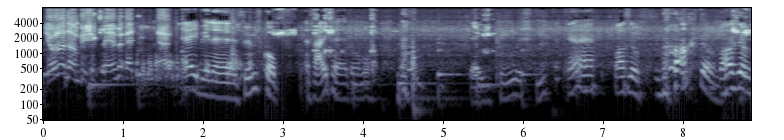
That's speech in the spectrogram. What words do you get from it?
Jonathan, bist du clever? Ja. Hey, ich bin ein Fünfkopf, ein Feithäder, oder? Der IQ ist steigt. Ja, ja, pass auf, Achtung! pass auf.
